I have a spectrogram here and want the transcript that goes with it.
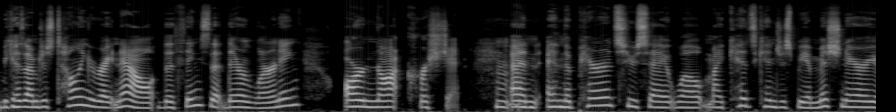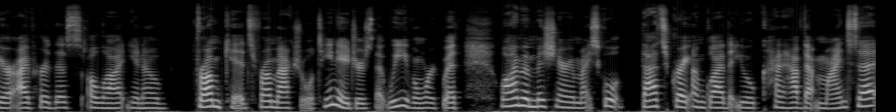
Because I'm just telling you right now, the things that they're learning are not Christian. Mm-mm. And and the parents who say, "Well, my kids can just be a missionary," or I've heard this a lot, you know, from kids, from actual teenagers that we even work with. Well, I'm a missionary in my school. That's great. I'm glad that you kind of have that mindset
